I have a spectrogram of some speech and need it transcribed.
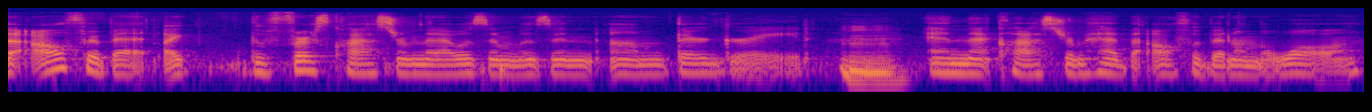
the alphabet, like the first classroom that I was in was in um, third grade, mm. and that classroom had the alphabet on the wall.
